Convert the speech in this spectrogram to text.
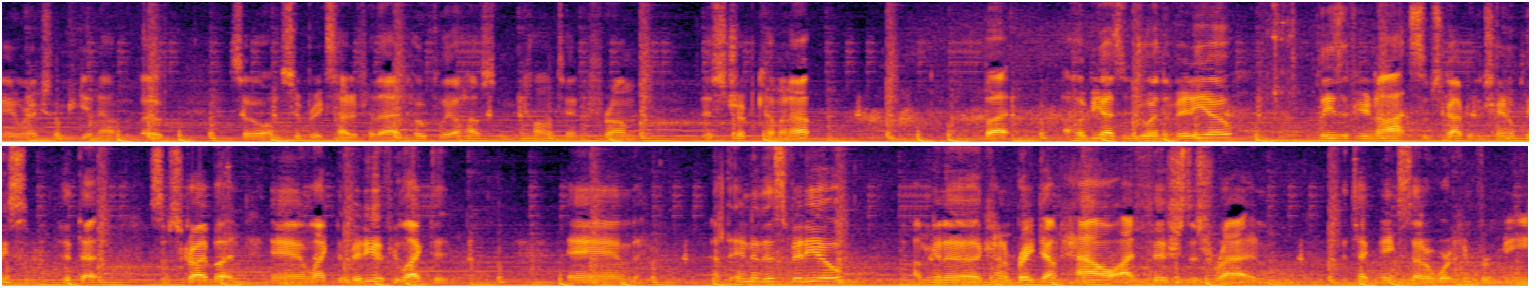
and we're actually gonna be getting out in the boat. So I'm super excited for that. Hopefully, I'll have some content from this trip coming up. But I hope you guys enjoyed the video please if you're not subscribe to the channel please hit that subscribe button and like the video if you liked it. And at the end of this video I'm gonna kind of break down how I fish this rat and the techniques that are working for me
